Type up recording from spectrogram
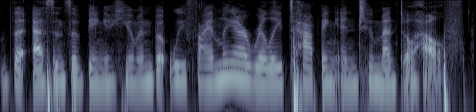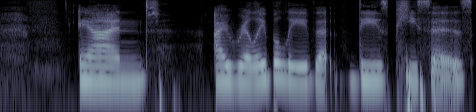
the essence of being a human, but we finally are really tapping into mental health. And I really believe that these pieces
